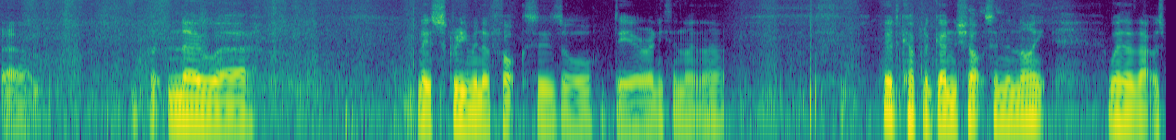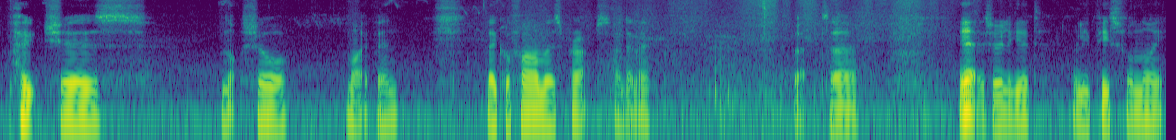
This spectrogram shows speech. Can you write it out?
um, but no, uh, no screaming of foxes or deer or anything like that. Heard a couple of gunshots in the night. Whether that was poachers, not sure. Might have been local farmers, perhaps. I don't know. But uh, yeah, it's really good. Really peaceful night.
